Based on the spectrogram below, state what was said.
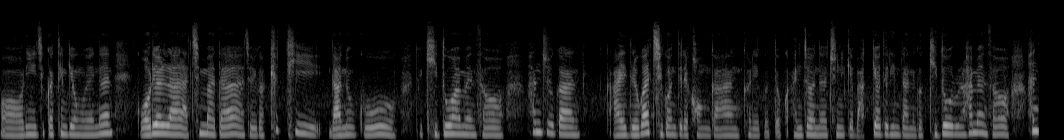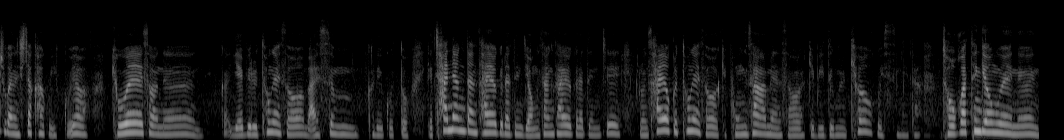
어, 어린이집 같은 경우에는 월요일 날 아침마다 저희가 큐티 나누고 기도하면서 한 주간 아이들과 직원들의 건강 그리고 또 안전을 주님께 맡겨드린다는 그 기도를 하면서 한 주간을 시작하고 있고요. 교회에서는 그러니까 예비를 통해서 말씀 그리고 또 찬양단 사역이라든지 영상 사역이라든지 이런 사역을 통해서 이렇게 봉사하면서 이렇게 믿음을 키워가고 있습니다. 저 같은 경우에는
